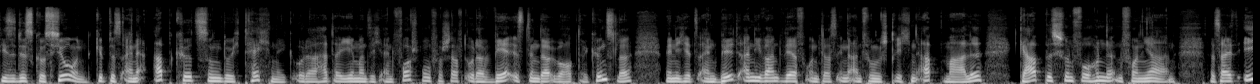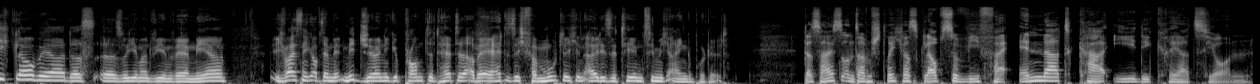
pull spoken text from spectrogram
diese Diskussion, gibt es eine Abkürzung durch Technik oder hat da jemand sich einen Vorsprung verschafft oder wer ist denn da überhaupt der Künstler? Wenn ich jetzt ein Bild an die Wand werfe und das in Anführungsstrichen abmale, gab es schon vor hunderten von Jahren. Das heißt, ich glaube ja, dass äh, so jemand wie Vermeer ich weiß nicht, ob der mit Midjourney gepromptet hätte, aber er hätte sich vermutlich in all diese Themen ziemlich eingebuddelt. Das heißt unterm Strich, was glaubst du, wie verändert KI die Kreation?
